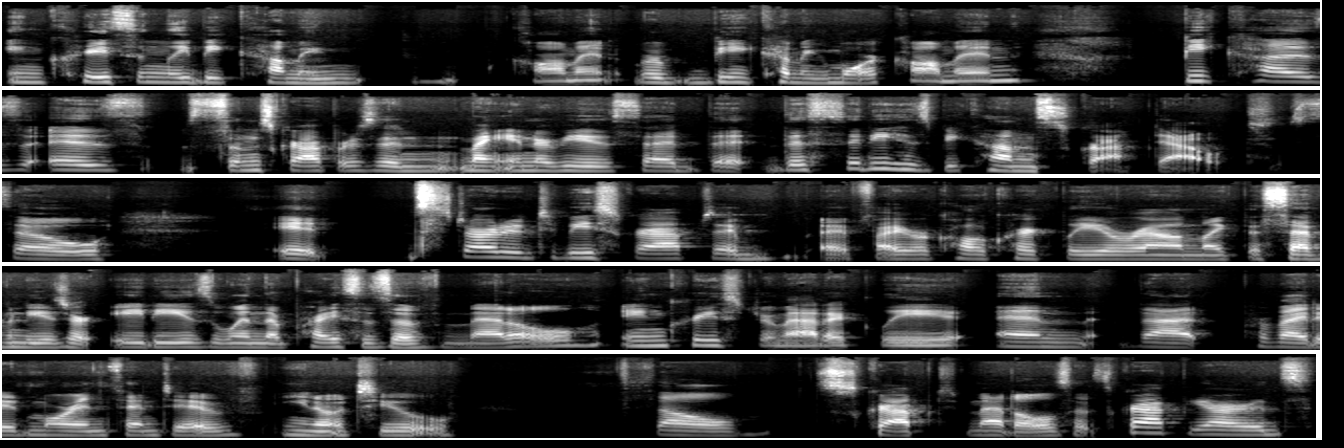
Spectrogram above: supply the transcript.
increasingly becoming common or becoming more common because as some scrappers in my interviews said that the city has become scrapped out. So it started to be scrapped if i recall correctly around like the 70s or 80s when the prices of metal increased dramatically and that provided more incentive you know to sell scrapped metals at scrap yards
